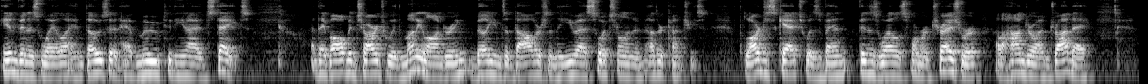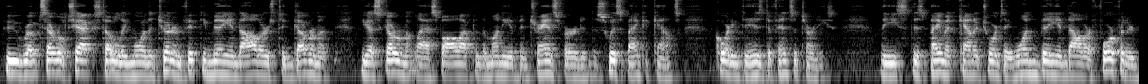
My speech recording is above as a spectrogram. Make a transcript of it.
in Venezuela and those that have moved to the United States. They've all been charged with money laundering billions of dollars in the U.S., Switzerland, and other countries. The largest catch was Venezuela's former treasurer, Alejandro Andrade who wrote several checks totaling more than $250 million to government, the U.S. government last fall after the money had been transferred into Swiss bank accounts, according to his defense attorneys. These, this payment counted towards a $1 billion forfeiture,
